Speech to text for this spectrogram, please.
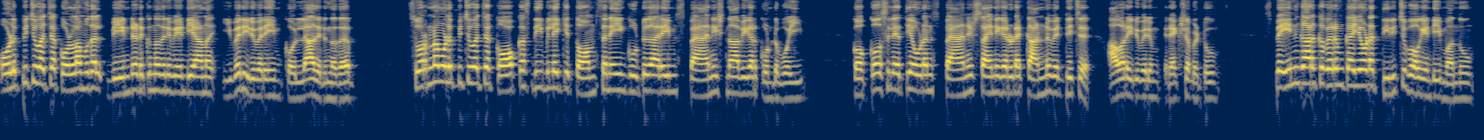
ഒളിപ്പിച്ചു വച്ച കൊള്ള മുതൽ വീണ്ടെടുക്കുന്നതിന് വേണ്ടിയാണ് ഇവരിരുവരെയും കൊല്ലാതിരുന്നത്. സ്വർണം ഒളിപ്പിച്ചു വച്ച കോക്കസ് ദ്വീപിലേക്ക് തോംസനെയും കൂട്ടുകാരെയും സ്പാനിഷ് നാവികർ കൊണ്ടുപോയി. കൊക്കോസിലെത്തിയ ഉടൻ സ്പാനിഷ് സൈനികരുടെ കണ്ണു വെട്ടിച്ച് അവർ ഇരുവരും രക്ഷപ്പെട്ടു. സ്പെയിൻകാർക്ക് വെറും കൈയോടെ തിരിച്ചു പോകേണ്ടിയും വന്നു.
